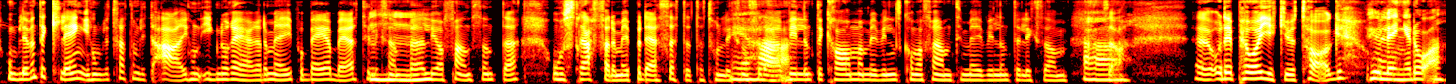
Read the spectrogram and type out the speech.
hon blev inte klängig, hon blev tvärtom lite arg. Hon ignorerade mig på BB till Mm. exempel. Jag fanns inte. Och hon straffade mig på det sättet att hon liksom Jaha. sådär, ville inte krama mig, ville inte komma fram till mig, ville inte liksom... Aha. Så. Eh, Och det pågick ju ett tag. Hur länge då?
